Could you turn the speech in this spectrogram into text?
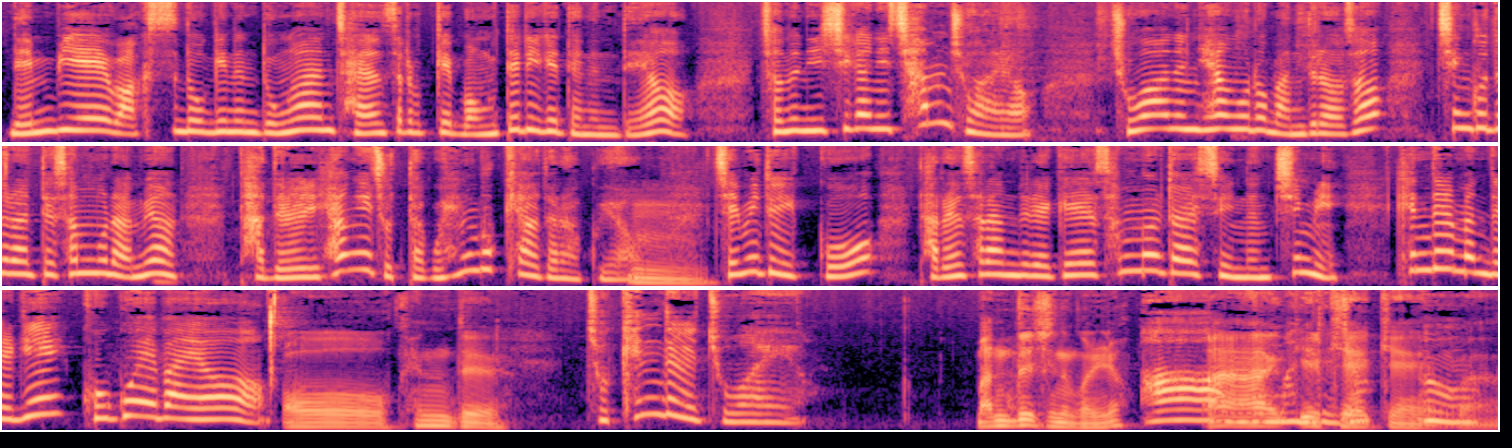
냄비에 왁스 녹이는 동안 자연스럽게 멍 때리게 되는데요. 저는 이 시간이 참 좋아요. 좋아하는 향으로 만들어서 친구들한테 선물하면 다들 향이 좋다고 행복해 하더라고요. 음. 재미도 있고 다른 사람들에게 선물도 할 수 있는 취미 Candle 만들기 고고해봐요. 오 candle. 저 candle 좋아해요. 만드시는 걸요? 아, 아 이렇게 이렇게 어.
